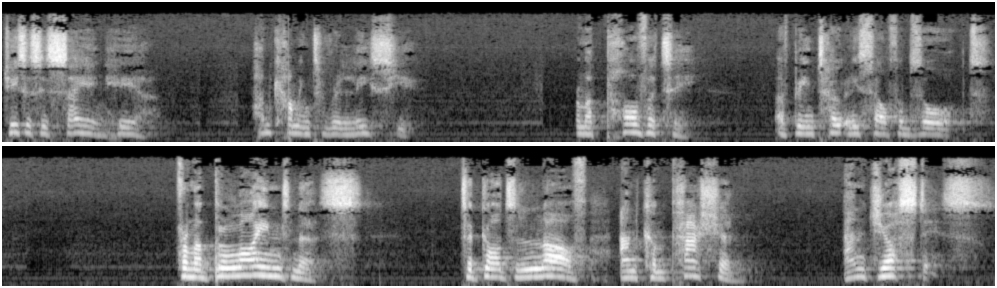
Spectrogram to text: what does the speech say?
Jesus is saying here, I'm coming to release you from a poverty of being totally self absorbed from a blindness to God's love and compassion and justice.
